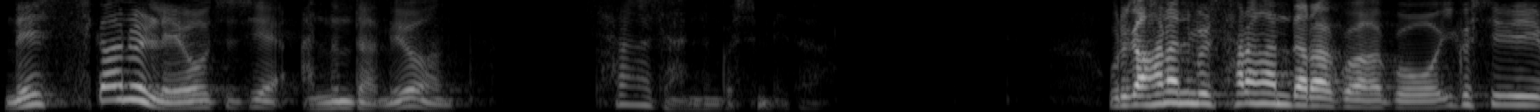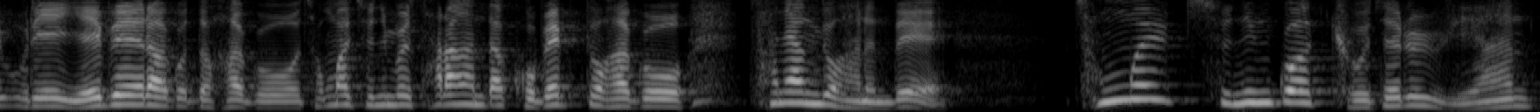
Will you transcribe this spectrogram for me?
내 시간을 내어주지 않는다면 사랑하지 않는 것입니다. 우리가 하나님을 사랑한다라고 하고 이것이 우리의 예배라고도 하고 정말 주님을 사랑한다 고백도 하고 찬양도 하는데 정말 주님과 교제를 위한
